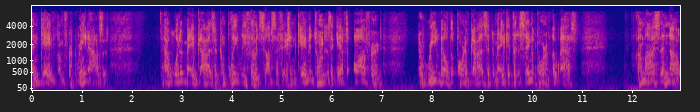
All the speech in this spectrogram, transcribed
and gave them for greenhouses that would have made gaza completely food self-sufficient gave it to them as a gift offered to rebuild the port of gaza to make it the singapore of the west Hamas said, no,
